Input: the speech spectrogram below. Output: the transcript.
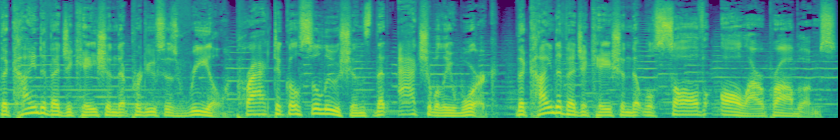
the kind of education that produces real, practical solutions that actually work, the kind of education that will solve all our problems.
